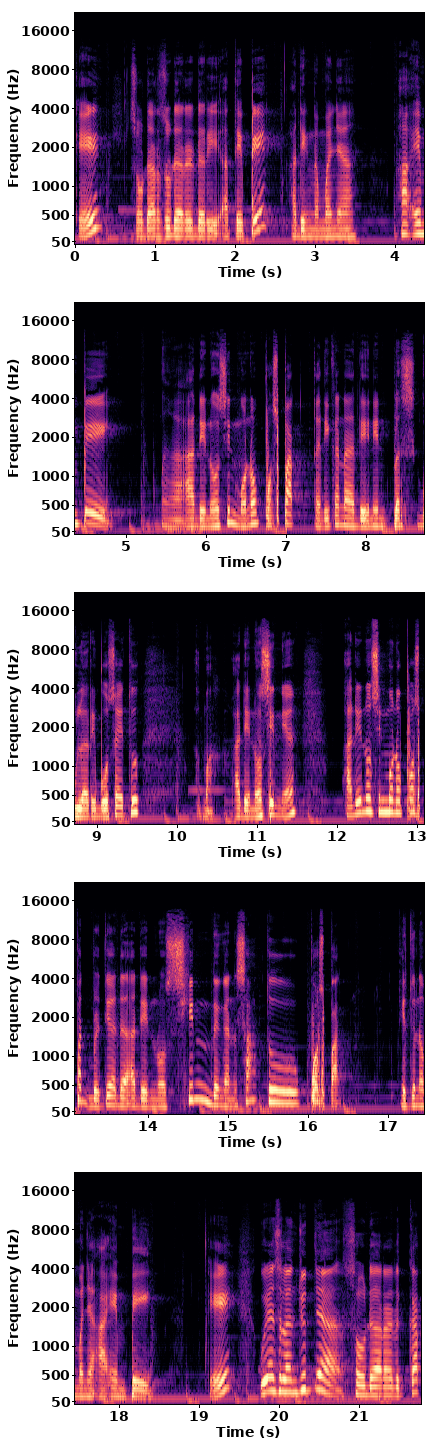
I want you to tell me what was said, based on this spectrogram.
Oke, saudara-saudara dari ATP ada yang namanya AMP Nah, adenosin monofosfat. Tadi kan adenin plus gula ribosa itu apa? Adenosin ya. Adenosin monofosfat berarti ada adenosin dengan satu fosfat. Itu namanya AMP. Oke. Kemudian selanjutnya saudara dekat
